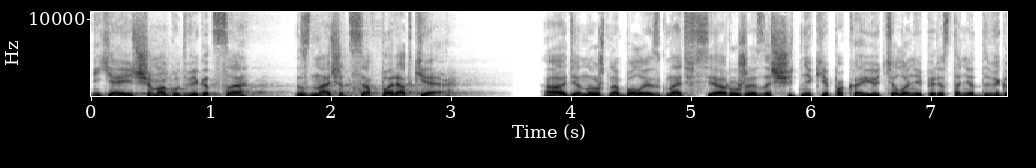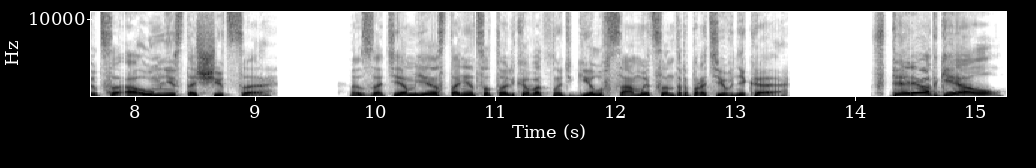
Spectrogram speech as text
«Я ещё могу двигаться, значит, всё в порядке!» Аде нужно было изгнать все оружие-защитники, пока ее тело не перестанет двигаться, а ум не истощится. Затем ей останется только воткнуть Гил в самый центр противника. «Вперёд, Гел!»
